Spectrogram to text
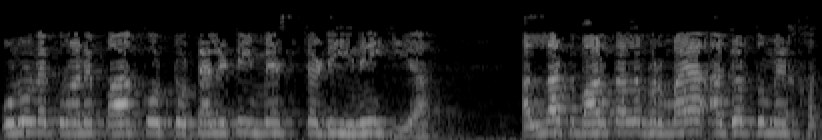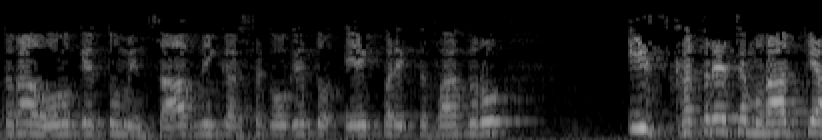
انہوں نے قرآن پاک کو ٹوٹیلٹی میں اسٹڈی نہیں کیا۔ اللہ تبار تعالیٰ نے فرمایا، اگر تمہیں خطرہ ہو کہ تم انصاف نہیں کر سکو گے تو ایک پر اتفاق کرو۔ اس خطرے سے مراد کیا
